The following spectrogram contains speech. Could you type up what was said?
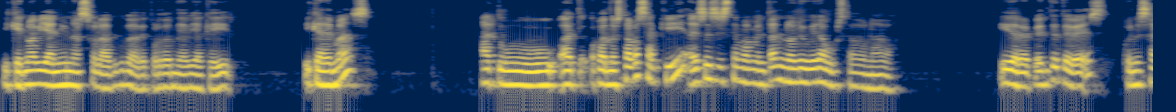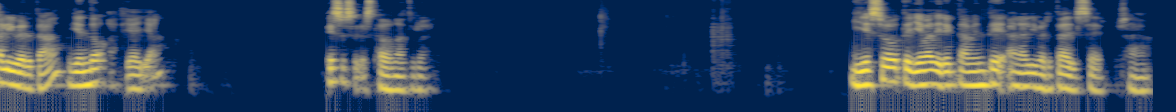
y que no había ni una sola duda de por dónde había que ir. Y que además, a tu, cuando estabas aquí, a ese sistema mental no le hubiera gustado nada. Y de repente te ves con esa libertad yendo hacia allá. Eso es el estado natural. Y eso te lleva directamente a la libertad del ser. O sea,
